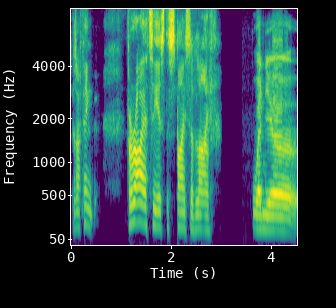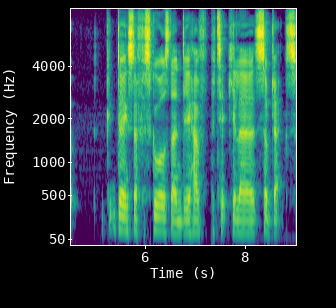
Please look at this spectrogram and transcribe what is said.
Because I think variety is the spice of life. When you're doing stuff for schools, then do you have particular subjects?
